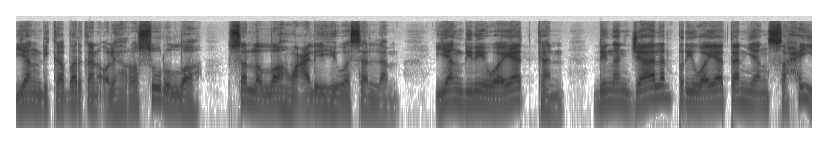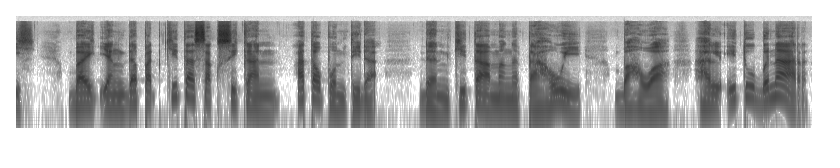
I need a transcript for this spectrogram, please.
yang dikabarkan oleh Rasulullah sallallahu alaihi wasallam yang diriwayatkan dengan jalan periwayatan yang sahih baik yang dapat kita saksikan ataupun tidak dan kita mengetahui bahawa hal itu benar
